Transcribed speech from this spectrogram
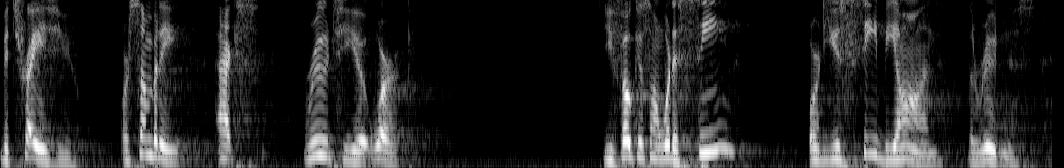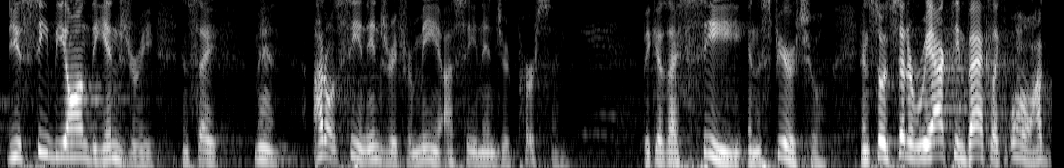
betrays you or somebody acts rude to you at work? Do you focus on what is seen, or do you see beyond the rudeness? Do you see beyond the injury and say, man, I don't see an injury for me, I see an injured person? Because I see in the spiritual. And so instead of reacting back like, whoa, I'll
